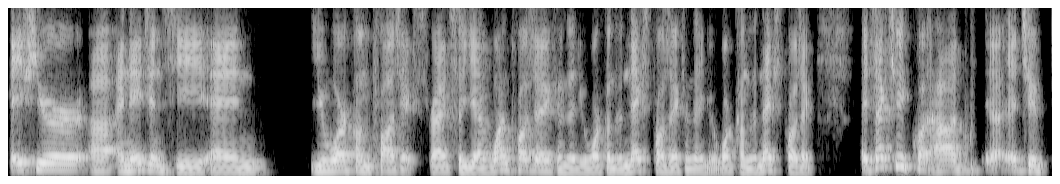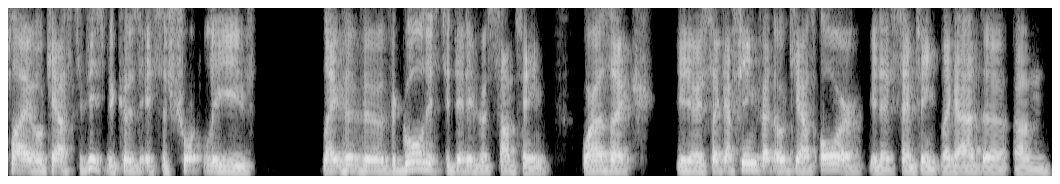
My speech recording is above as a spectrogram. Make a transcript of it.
if you're uh, an agency and you work on projects, right? So you have one project and then you work on the next project and then you work on the next project. It's actually quite hard uh, to apply OKRs to this because it's a short lived, like the, the, the goal is to deliver something. Whereas like, you know, it's like I think that OKRs or, you know, same thing. Like I had the um,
